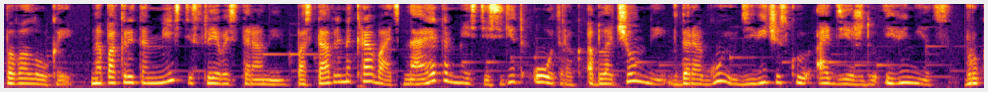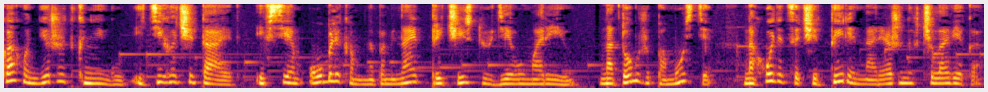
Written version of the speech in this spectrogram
поволокой. На покрытом месте с левой стороны поставлена кровать. На этом месте сидит отрок, облаченный в дорогую девическую одежду и венец. В руках он держит книгу и тихо читает, и всем обликом напоминает Пречистую Деву Марию. На том же помосте находятся четыре наряженных человека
